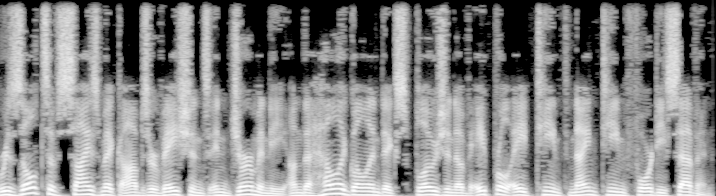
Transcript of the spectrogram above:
Results of seismic observations in Germany on the Heligoland explosion of April 18, 1947.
